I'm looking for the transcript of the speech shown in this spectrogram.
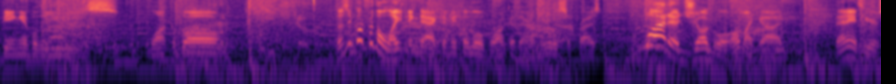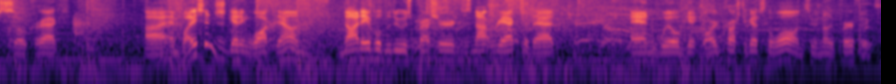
being able to use Blanka Ball. Doesn't go for the lightning to activate the little Blanka there. I'm a little surprised. What a juggle! Oh my god. That anti is so cracked. Uh, and Bison just getting walked down. Not able to do his pressure. Does not react to that. And will get guard crushed against the wall into another perfect.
